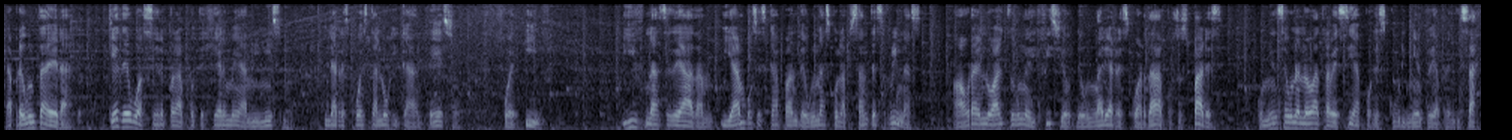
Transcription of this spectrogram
La pregunta era, ¿qué debo hacer para protegerme a mí mismo? Y la respuesta lógica ante eso fue Eve. Eve nace de Adam y ambos escapan de unas colapsantes ruinas. Ahora en lo alto de un edificio de un área resguardada por sus pares, comienza una nueva travesía por descubrimiento y aprendizaje.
